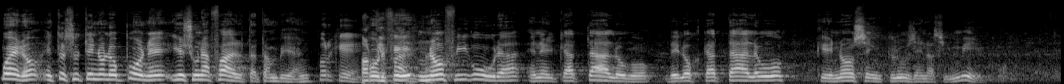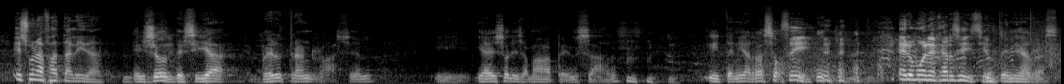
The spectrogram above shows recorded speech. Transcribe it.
Bueno, entonces usted no lo pone y es una falta también. ¿Por qué? Por- Porque Porque falta. no figura en el catálogo de los catálogos que no se incluyen a sí mismos. Es una fatalidad. Eso decía Bertrand Russell y, y a eso le llamaba pensar. Y tenía razón. Sí. Era un buen ejercicio. Tenía razón.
